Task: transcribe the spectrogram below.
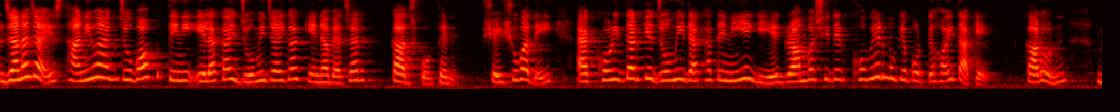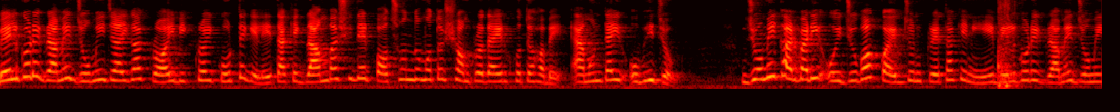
জানা যায়, স্থানীয় এক যুবক তিনি এলাকায় জমি জায়গা কেনা বেচার কাজ করতেন। সেই সুবাদেই এক খরিদ্দারকে জমি দেখাতে নিয়ে গিয়ে গ্রামবাসীদের ক্ষোভের মুখে পড়তে হয় তাকে। কারণ, বেলগড়ে গ্রামে জমি জায়গা ক্রয় বিক্রয় করতে গেলে তাকে গ্রামবাসীদের পছন্দ মতো সম্প্রদায়ের হতে হবে, এমনটাই অভিযোগ। জমি কারবারি ওই যুবক কয়েকজন ক্রেতাকে নিয়ে বেলগড়ে গ্রামে জমি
